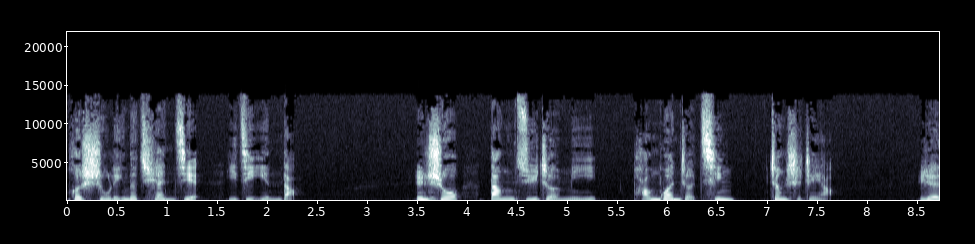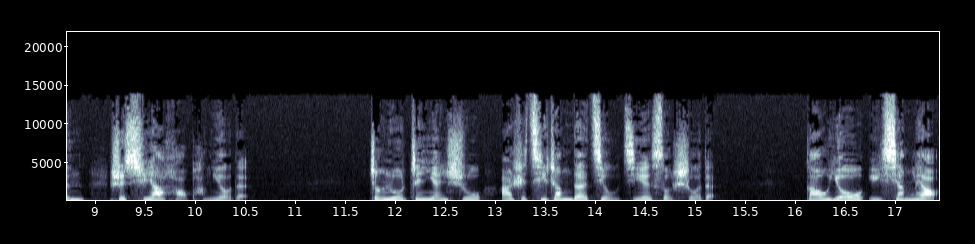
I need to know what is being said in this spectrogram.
和属灵的劝诫以及引导。人说：“当局者迷，旁观者清。”正是这样，人是需要好朋友的。正如真言书二十七章的九节所说的：“高油与香料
